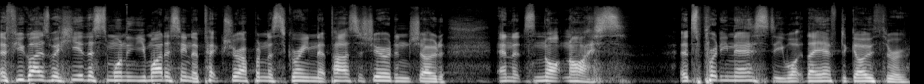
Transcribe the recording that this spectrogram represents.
If you guys were here this morning, you might have seen a picture up on the screen that Pastor Sheridan showed, and it's not nice. It's pretty nasty what they have to go through.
